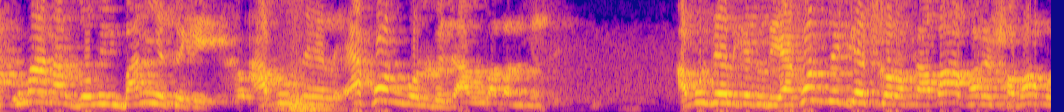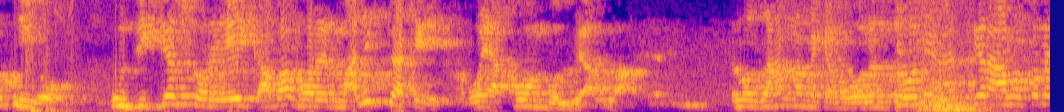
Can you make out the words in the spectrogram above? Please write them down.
আসমান আর জমিন বানিয়েছে কে? আবু জেহেল এখন বলবে যে আল্লাহ বানিয়েছে। আবু জেহেলকে যদি এখন জিজ্ঞেস করো, কাবা ঘরের সভাপতি ও জিজ্ঞেস করো, এই কাবা ঘরের মালিকটাকে? ও এখন বলবে আল্লাহ। জাহান নামে কেন বলেন তো? আজকের আলোচনা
